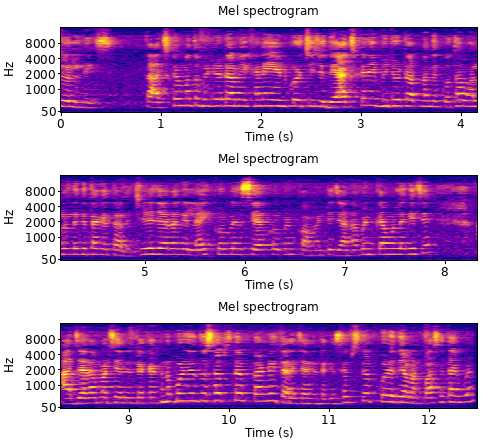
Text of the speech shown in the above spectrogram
চল্লিশ। তো আজকের মতো ভিডিওটা আমি এখানে এন্ড করছি। যদি আজকের এই ভিডিওটা আপনাদের কোথাও ভালো লেগে থাকে, তাহলে ছেড়ে যাওয়ার আগে লাইক করবেন শেয়ার করবেন কমেন্টে জানাবেন কেমন লেগেছে। আর যারা আমার চ্যানেলটাকে এখনও পর্যন্ত সাবস্ক্রাইব করেনি তারা চ্যানেলটাকে সাবস্ক্রাইব করে দিয়ে আমার পাশে থাকবেন।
